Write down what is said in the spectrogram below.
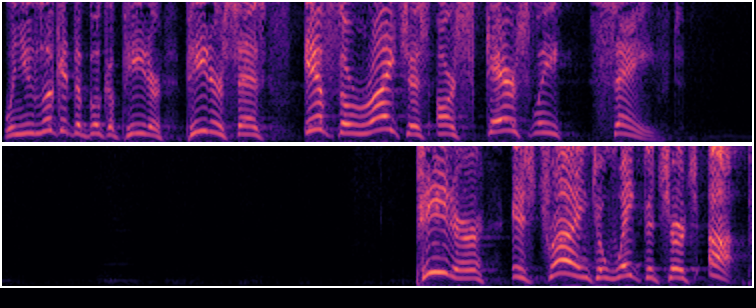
When you look at the book of Peter, Peter says, if the righteous are scarcely saved, Peter is trying to wake the church up.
